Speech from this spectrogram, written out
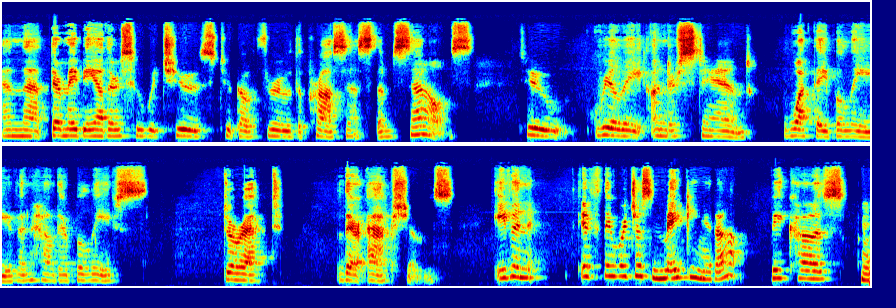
and that there may be others who would choose to go through the process themselves to really understand what they believe and how their beliefs direct their actions, even if they were just making it up, because hmm.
